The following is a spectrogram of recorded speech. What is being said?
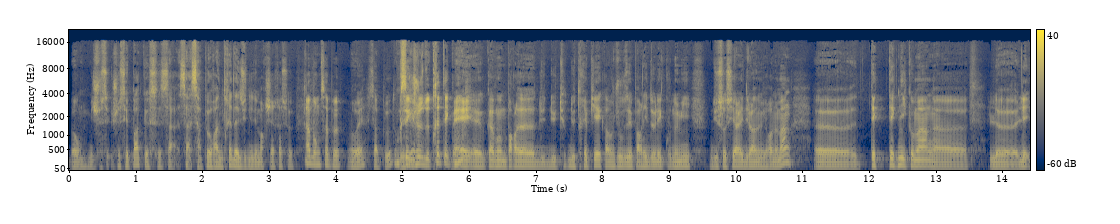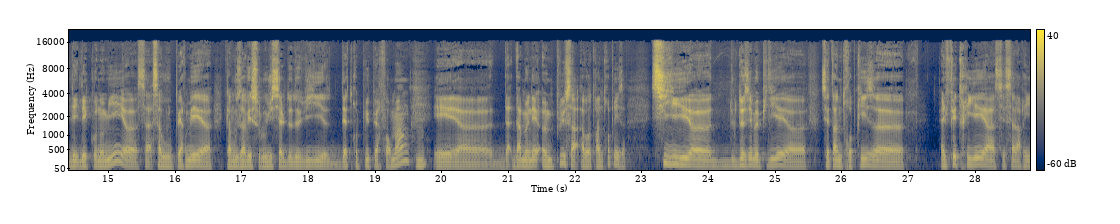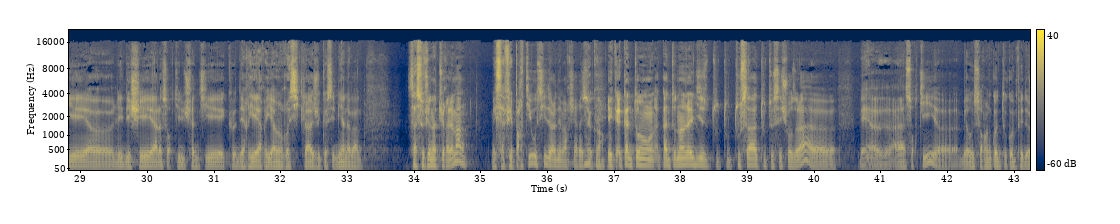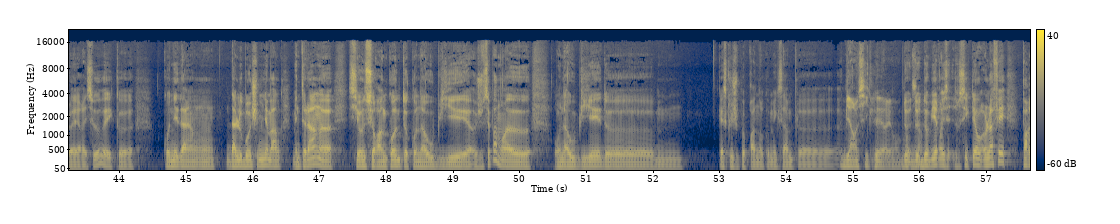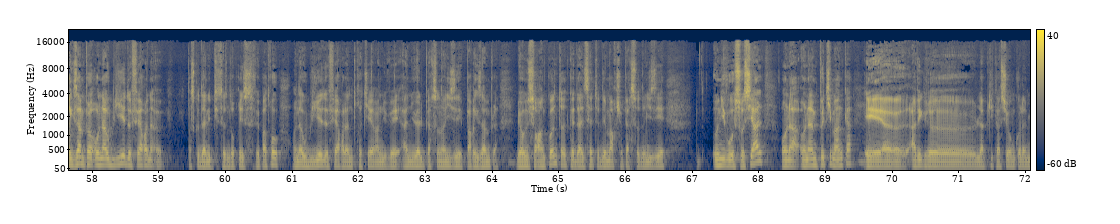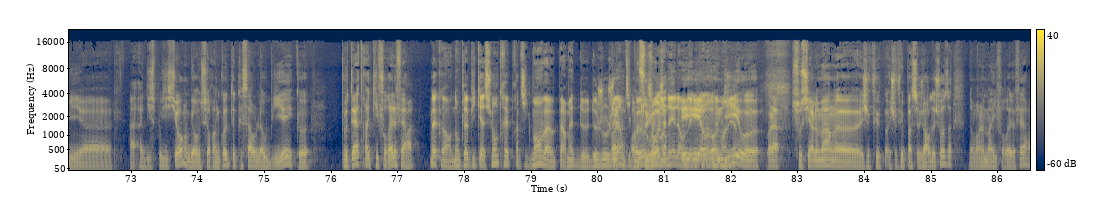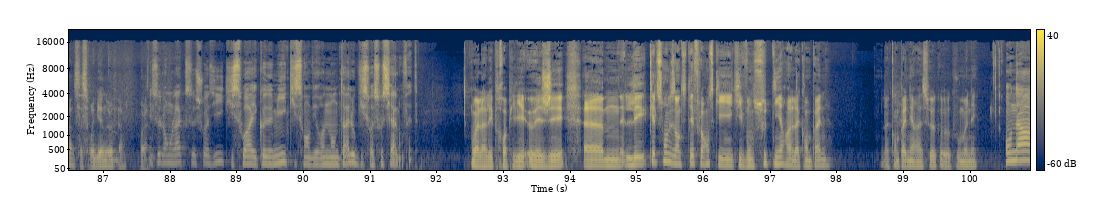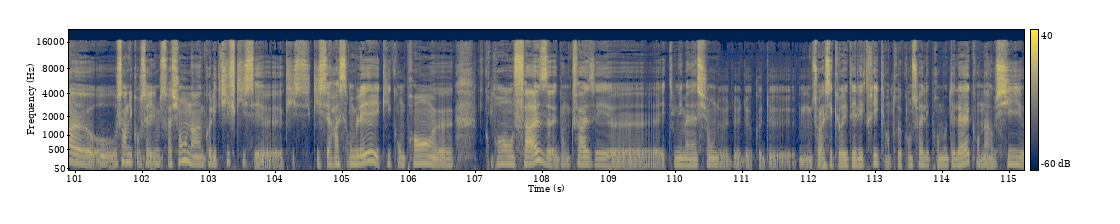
Bon, mais je sais, je sais pas que ça, ça, ça, peut rentrer dans une démarche RSE. Ah bon, ça peut Oui, ça peut. Donc c'est quelque chose de très technique. Mais, euh, quand on parle du, du, du, trépied, quand je vous ai parlé de l'économie, du social et de l'environnement, euh, techniquement, euh, l'économie, euh, ça, ça, vous permet, quand vous avez ce logiciel de devis, d'être plus performant mm. et d'amener un plus à, à, votre entreprise. Si le deuxième pilier, cette entreprise elle fait trier à ses salariés euh, les déchets à la sortie du chantier, que derrière il y a un recyclage, que c'est bien avant. Ça se fait naturellement, mais ça fait partie aussi de la démarche RSE. Et quand on, quand on analyse tout, ça, toutes ces choses-là, euh, ben, euh, à la sortie, ben, on se rend compte qu'on fait de la RSE et que qu'on est dans, dans, le bon cheminement. Maintenant, si on se rend compte qu'on a oublié, je sais pas moi, on a oublié de Qu'est-ce que je peux prendre comme exemple euh, Bien recyclé. De, de, bien recyclé. On l'a fait. Par exemple, on a oublié de faire, parce que dans les petites entreprises, ça ne se fait pas trop, on a oublié de faire l'entretien annuel personnalisé, par exemple. Mais on se rend compte que dans cette démarche personnalisée, au niveau social, on a, on a un petit manque. Et euh, avec l'application qu'on a mis à, à, disposition, mais on se rend compte que ça, on l'a oublié et que peut-être qu'il faudrait le faire. D'accord. Donc l'application, très pratiquement, va permettre de, de jauger un petit on peu. Se jauge, et, on, dit, euh, voilà, socialement, euh, je fais je fais pas ce genre de choses. Normalement, il faudrait le faire. Ça serait bien de le faire. Et selon l'axe choisi, qu'il soit économique, qu'il soit environnemental ou qu'il soit social, en fait. Voilà les trois piliers ESG. Euh, les, quelles sont les entités, Florence, qui, qui, vont soutenir la campagne, la campagne RSE que, que vous menez? On a euh, au sein du conseil d'administration, on a un collectif qui s'est euh, qui, s'est rassemblé et qui comprend euh, qui comprend phase. Donc phase est, est une émanation de, sur la sécurité électrique entre Consuel et Promotelec. On a aussi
